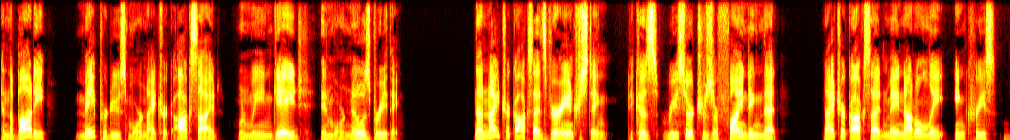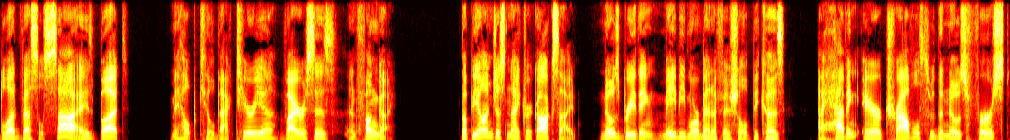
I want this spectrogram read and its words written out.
And the body may produce more nitric oxide when we engage in more nose breathing. Now, nitric oxide is very interesting because researchers are finding that nitric oxide may not only increase blood vessel size, but may help kill bacteria, viruses, and fungi. But beyond just nitric oxide, nose breathing may be more beneficial because by having air travel through the nose first,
